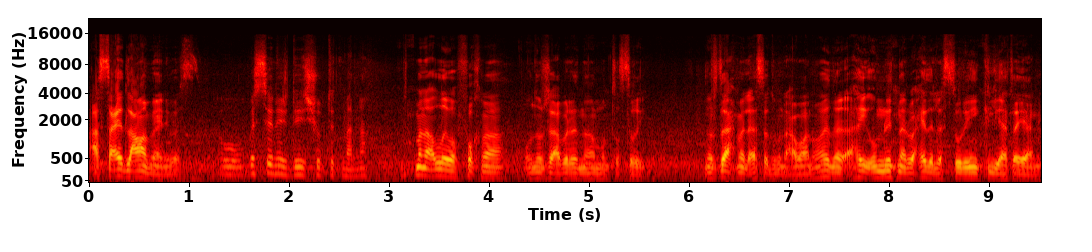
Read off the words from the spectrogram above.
على الصعيد العام يعني بس. وبالسنة الجديدة شو بتتمنى؟ بتمنى الله يوفقنا ونرجع بلدنا منتصرين نرتاح من الأسد ومن اعوانه وهذا هي أمنيتنا الوحيدة للسوريين كلياتها يعني.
